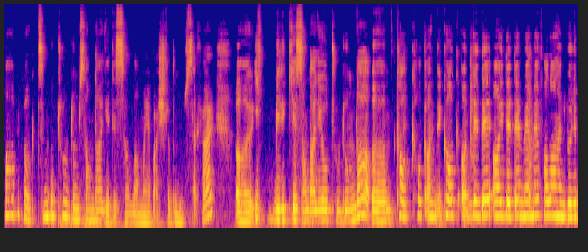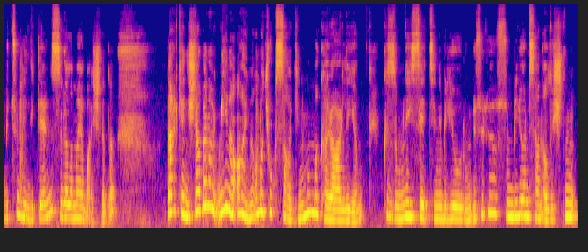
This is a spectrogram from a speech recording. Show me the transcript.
abi baktım oturdum sandalyede sallanmaya başladım bu sefer. Ee, ilk bir iki sandalyeye oturduğumda e, kalk kalk anne kalk dede ay dede meme falan hani böyle bütün bildiklerini sıralamaya başladı. Derken işte ben yine aynı ama çok sakinim ama kararlıyım. Kızım ne hissettiğini biliyorum. Üzülüyorsun. Biliyorum sen alıştın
